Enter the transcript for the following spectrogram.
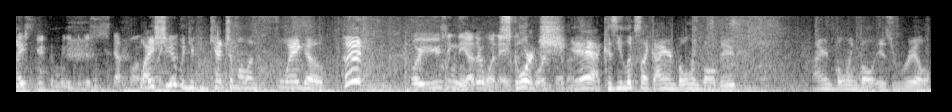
I shoot them when you can just step on them. Why I shoot guess. when you can catch them all on fuego? Hood! Or you're using the other one, eh? Scorch! Yeah, because he looks like Iron Bowling Ball, dude. Iron Bowling Ball is real.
